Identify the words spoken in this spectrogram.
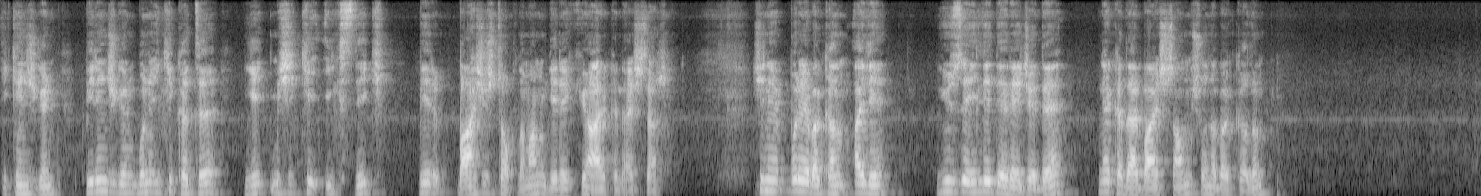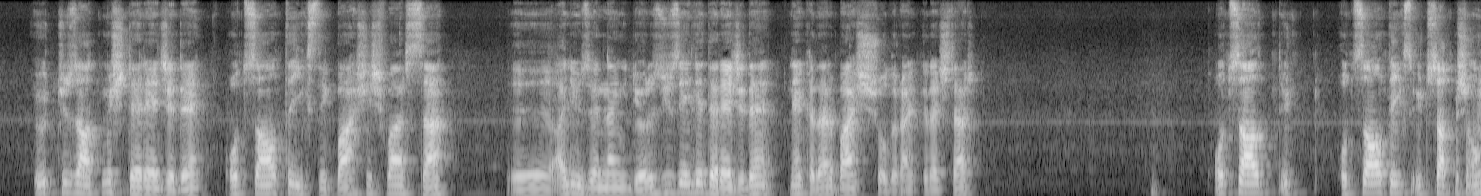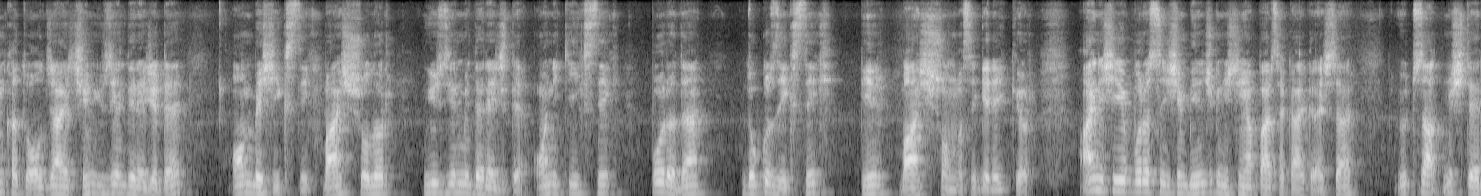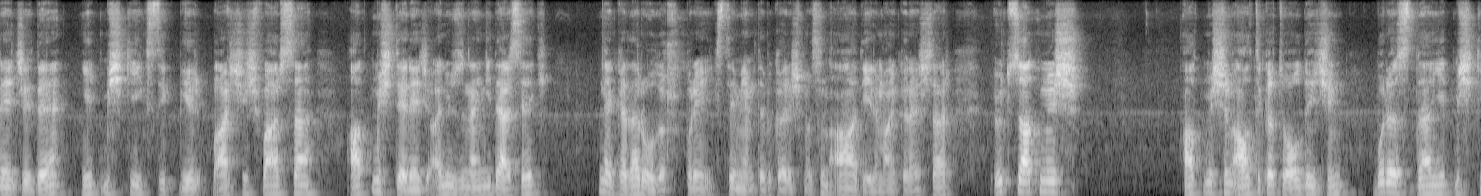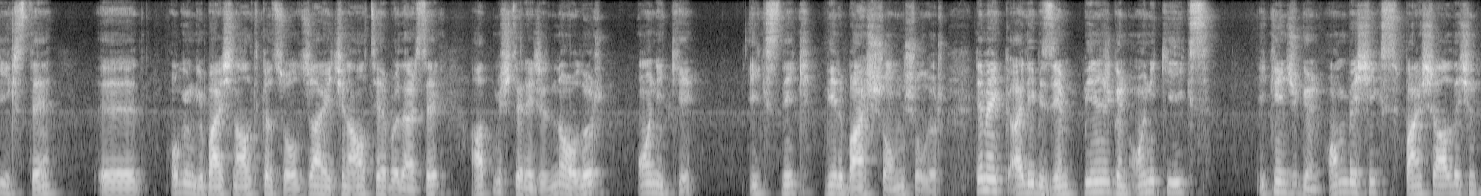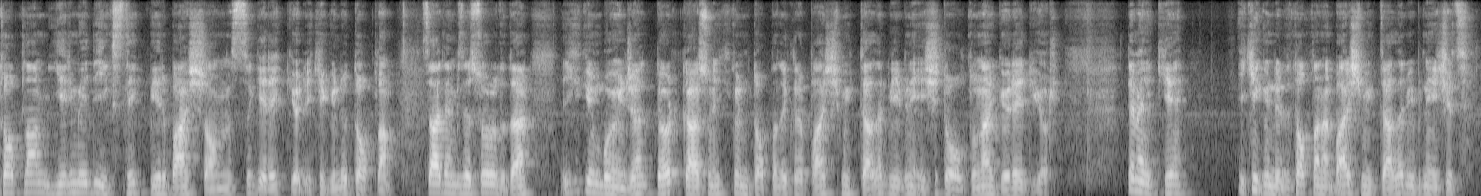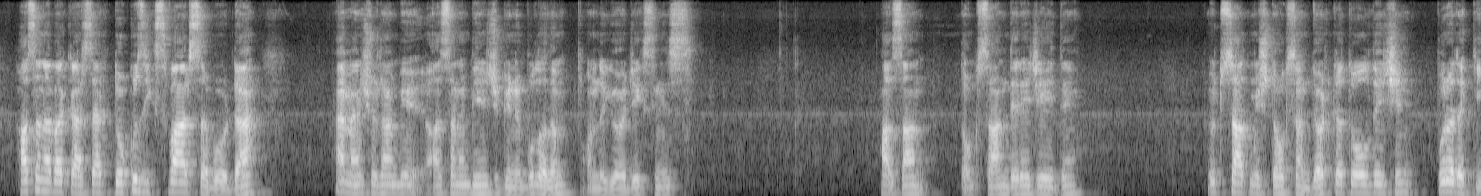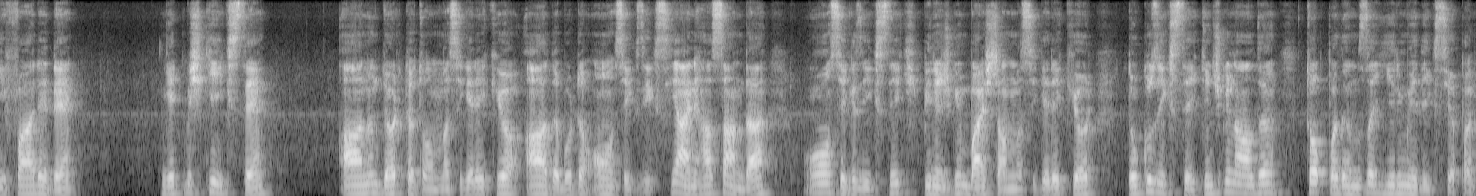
ikinci gün birinci gün bunun iki katı 72 x'lik bir bahşiş toplamam gerekiyor arkadaşlar. Şimdi buraya bakalım Ali 150 derecede ne kadar bahşiş almış ona bakalım. 360 derecede 36 x'lik bahşiş varsa e, Ali üzerinden gidiyoruz. 150 derecede ne kadar bahşiş olur arkadaşlar? 36 36x 360'ın 10 katı olacağı için 150 derecede 15x'lik bahşiş olur. 120 derecede 12x'lik burada 9x'lik bir bahşiş olması gerekiyor. Aynı şeyi burası için birinci gün için yaparsak arkadaşlar 360 derecede 72x'lik bir bahşiş varsa 60 derece Ali yüzünden gidersek ne kadar olur? Buraya x demeyelim tabi karışmasın. A diyelim arkadaşlar. 360 60'ın 6 katı olduğu için burası da 72x'te e, o günkü başın 6 katı olacağı için 6'ya bölersek 60 derecede ne olur? 12 x'lik bir baş olmuş olur. Demek Ali bizim birinci gün 12x, ikinci gün 15x baş aldığı için toplam 27x'lik bir baş alması gerekiyor. 2 günde toplam. Zaten bize soruda da 2 gün boyunca 4 garson 2 gün topladıkları baş miktarları birbirine eşit olduğuna göre diyor. Demek ki 2 günde de toplanan baş miktarları birbirine eşit. Hasan'a bakarsak 9x varsa burada hemen şuradan bir Hasan'ın birinci günü bulalım. Onu da göreceksiniz. Hasan 90 dereceydi. 360 94 katı olduğu için buradaki ifade de 72x'te A'nın 4 katı olması gerekiyor. A da burada 18x. Yani Hasan da 18x'lik birinci gün başlanması gerekiyor. 9x'te ikinci gün aldı. Topladığımızda 27x yapar.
